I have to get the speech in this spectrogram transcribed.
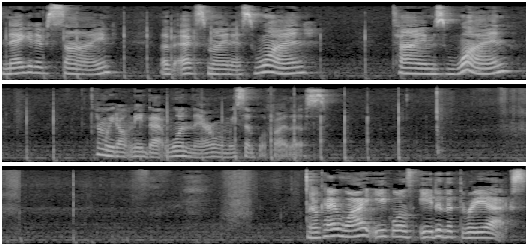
negative sine of x minus 1 times 1 and we don't need that 1 there when we simplify this. Okay, y equals e to the 3x.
